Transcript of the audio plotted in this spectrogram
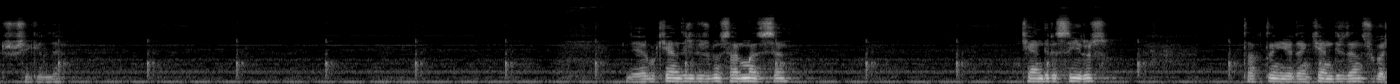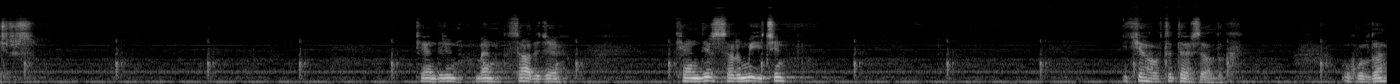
Şu şekilde. Eğer bu kendiri düzgün sarmaz isen kendiri sıyırır. Taktığın yerden kendirden su kaçırır. Kendirin ben sadece kendir sarımı için iki hafta ders aldık okulda.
